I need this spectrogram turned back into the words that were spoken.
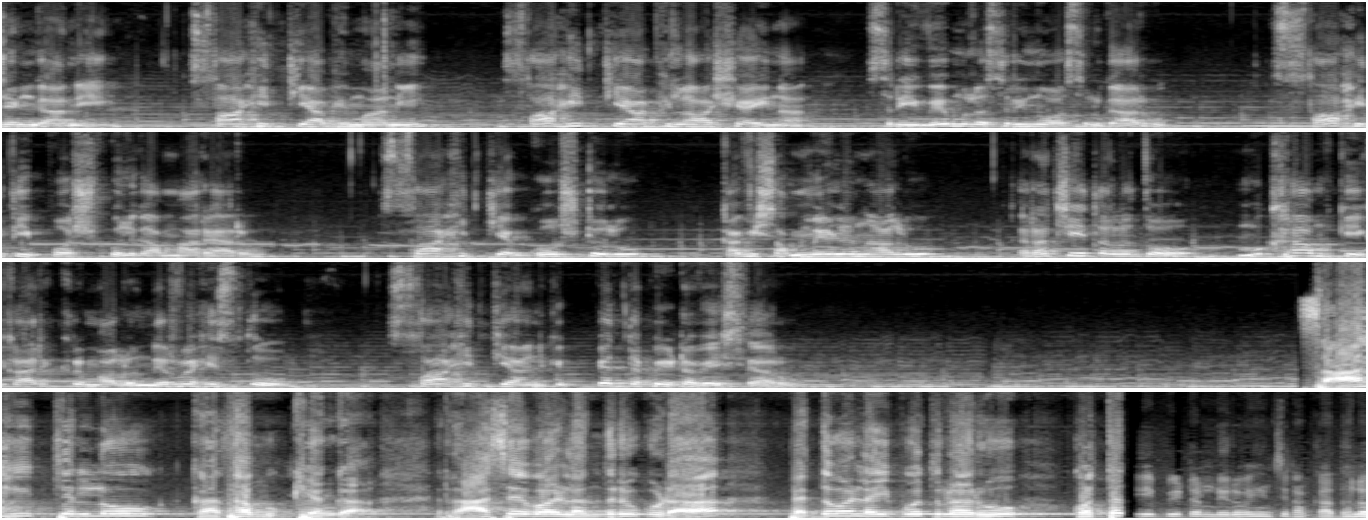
సహజంగానే సాహిత్యాభిమాని సాహిత్యాభిలాషి అయిన శ్రీ వేముల శ్రీనివాసులు గారు సాహితీ పోషకులుగా మారారు. సాహిత్య గోష్ఠులు కవి సమ్మేళనాలు రచయితలతో ముఖాముఖి కార్యక్రమాలు నిర్వహిస్తూ సాహిత్యానికి పెద్దపీట వేశారు. సాహిత్యంలో కథ ముఖ్యంగా రాసే వాళ్ళందరూ కూడా పెద్దవాళ్ళు అయిపోతున్నారు కొత్త పీఠం నిర్వహించిన కథల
